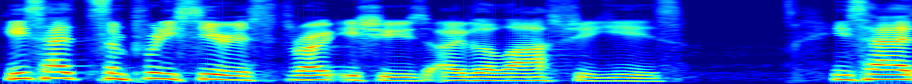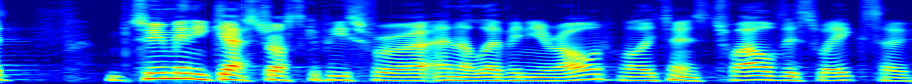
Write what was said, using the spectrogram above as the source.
he's had some pretty serious throat issues over the last few years. He's had too many gastroscopies for an 11 year old. Well, he turns 12 this week, so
